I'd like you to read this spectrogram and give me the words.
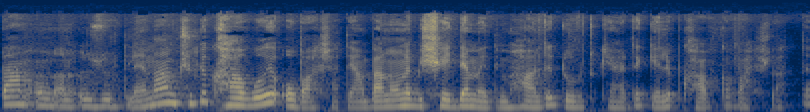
Ben ondan özür dilemem. Çünkü kavgayı o başlattı. Yani ben ona bir şey demedim halde durduk yerde gelip kavga başlattı.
